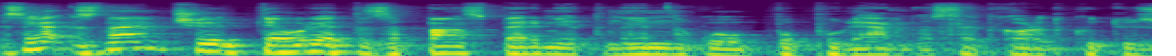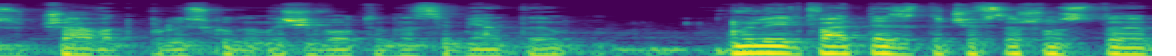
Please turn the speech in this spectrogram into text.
Сега, знаем, че теорията за панспермията не е много популярна след хората, които изучават происхода на живота на Земята. Нали, това е тезата, че всъщност а,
